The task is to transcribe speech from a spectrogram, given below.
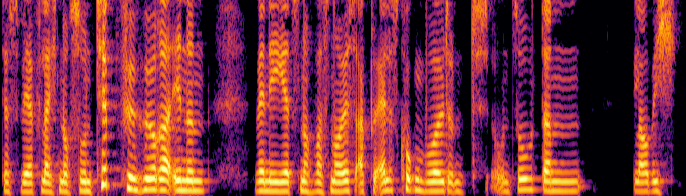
Das wäre vielleicht noch so ein Tipp für HörerInnen, wenn ihr jetzt noch was Neues, Aktuelles gucken wollt und, und so, dann glaube ich,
